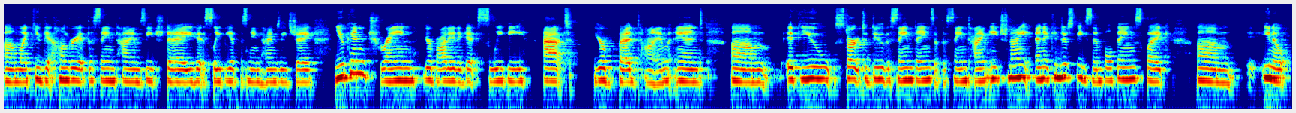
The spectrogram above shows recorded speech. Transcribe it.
Um, like you get hungry at the same times each day, you get sleepy at the same times each day. You can train your body to get sleepy at your bedtime. And um, if you start to do the same things at the same time each night, and it can just be simple things like, um, you know,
